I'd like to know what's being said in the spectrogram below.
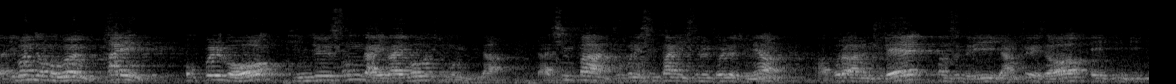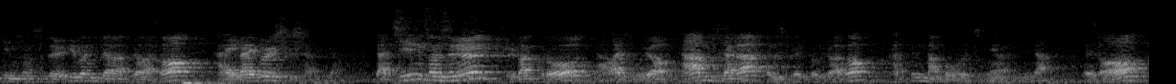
자, 이번 종목은 8인 복불복 긴줄 손 가위바위보 종목입니다. 자, 심판, 두 분의 심판이 줄을 돌려주면 아, 돌아가는 줄에 선수들이 양쪽에서 A팀, B팀 선수들 1번 주자가 들어가서 가위바위보를 실시합니다. 자, 진 선수는 줄 밖으로 나와주고요. 다음 주자가 연습에 또 들어가서 같은 방법으로 진행합니다. 그래서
